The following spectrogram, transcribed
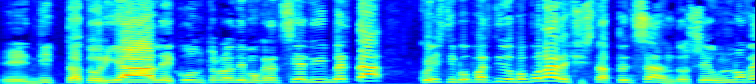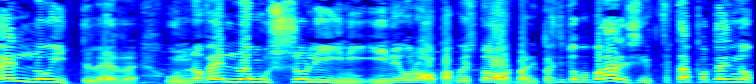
eh, dittatoriale contro la democrazia e la libertà, questo Partito Popolare ci sta pensando se un novello Hitler, un novello Mussolini in Europa, questo Orban, il Partito Popolare si sta potendo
